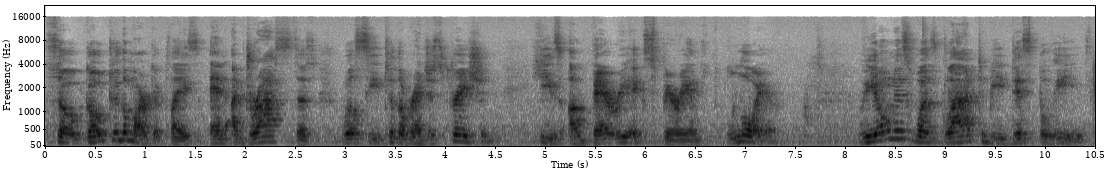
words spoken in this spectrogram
So go to the marketplace and Adrastus will see to the registration. He's a very experienced lawyer. Leonis was glad to be disbelieved.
